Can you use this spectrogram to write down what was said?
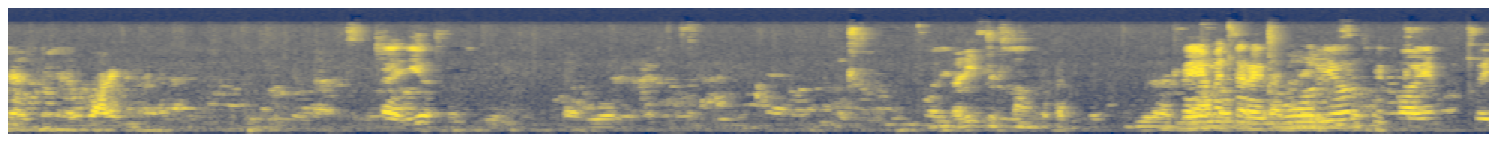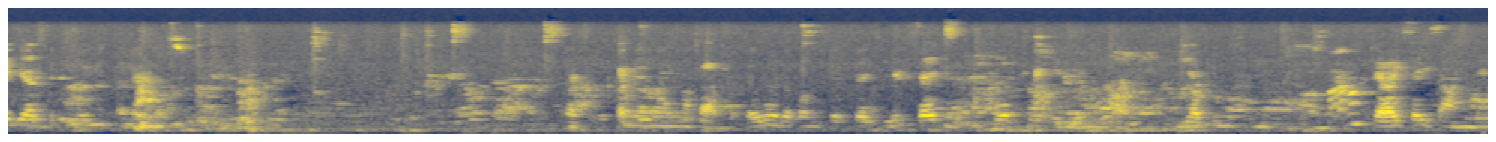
cioè sono uguali che Eh, io. Sono giocati per 2 Beh, io metterei il Warrior e poi, poi gli altri due metterei da su. cambiano una carta, cioè uno gioca un le 7, un corpo e gli altri non Cioè hai 6 sande.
